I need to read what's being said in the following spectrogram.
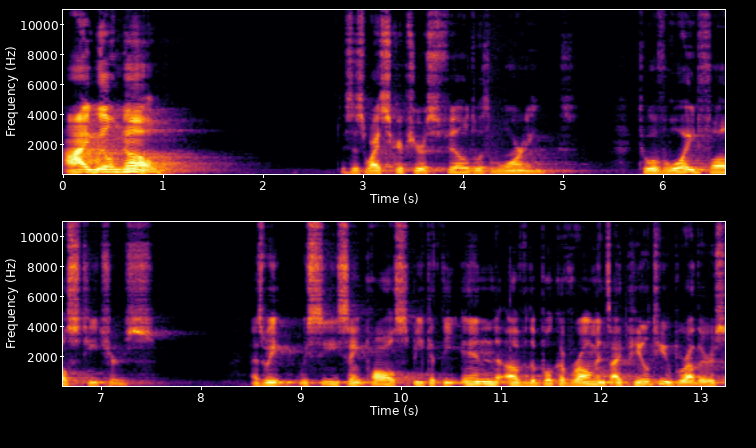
I will know. This is why Scripture is filled with warnings to avoid false teachers. As we, we see St. Paul speak at the end of the book of Romans, I appeal to you, brothers,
